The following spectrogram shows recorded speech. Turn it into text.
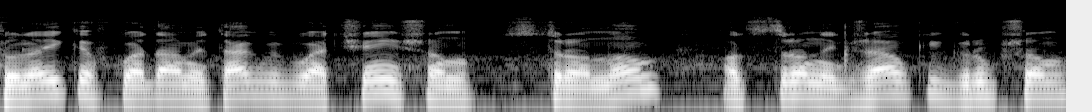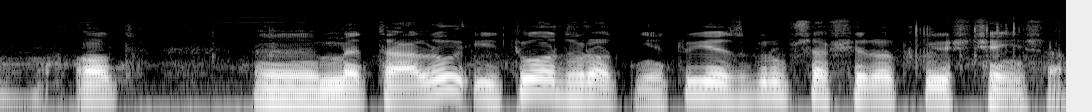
tulejkę wkładamy tak, by była cieńszą stroną od strony grzałki, grubszą od y, metalu i tu odwrotnie, tu jest grubsza, w środku jest cieńsza.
